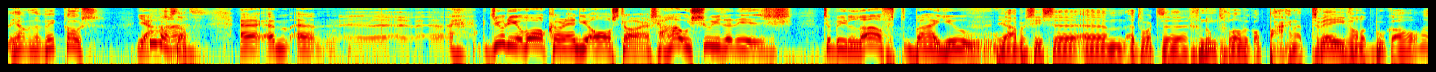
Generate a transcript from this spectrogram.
ja, een week Koos. Ja, Wie was dat? Julia Walker and the All-Stars. How sweet it is to be loved by you. Ja, precies. Eh, ehm, het wordt genoemd, geloof ik, op pagina 2 van het boek al.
